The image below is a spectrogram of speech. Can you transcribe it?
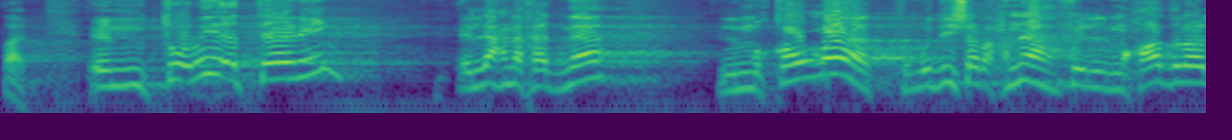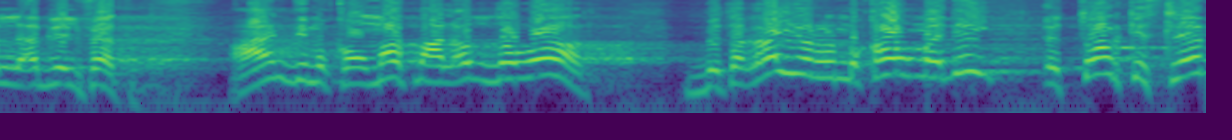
طيب الطريق الثاني اللي إحنا خدناه المقاومات. ودي شرحناها في المحاضرة اللي قبل اللي فاتت. عندي مقاومات مع العضو الدوار بتغير المقاومة دي ال torque slip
